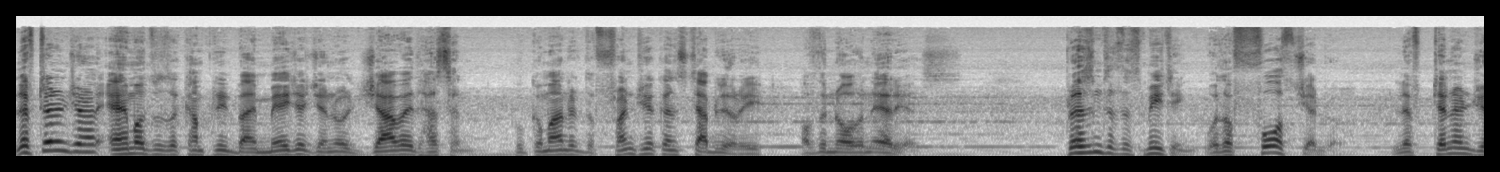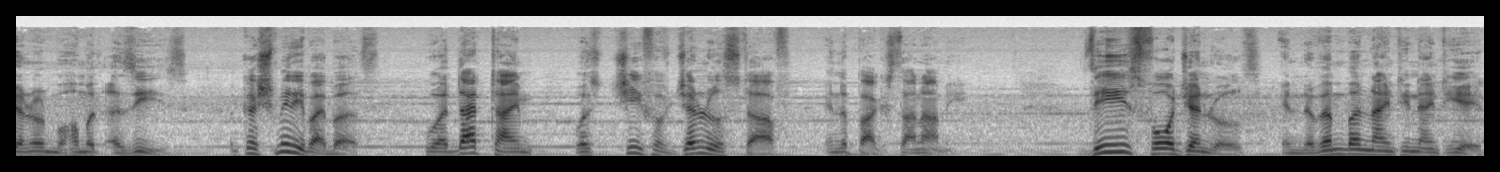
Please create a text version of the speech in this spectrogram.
Lieutenant General Ahmad was accompanied by Major General Javed Hassan, who commanded the frontier constabulary of the northern areas. Present at this meeting was a fourth general, Lieutenant General Muhammad Aziz, a Kashmiri by birth, who at that time was Chief of General Staff in the Pakistan Army. These four generals in November 1998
